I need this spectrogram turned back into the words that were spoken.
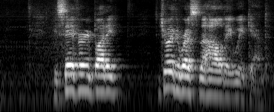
Be safe, everybody. Enjoy the rest of the holiday weekend.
